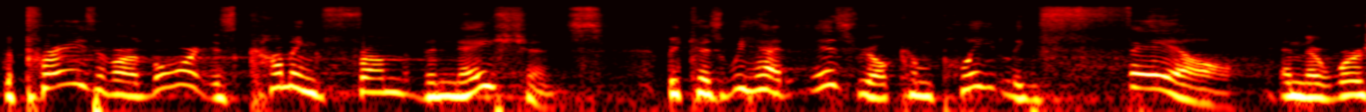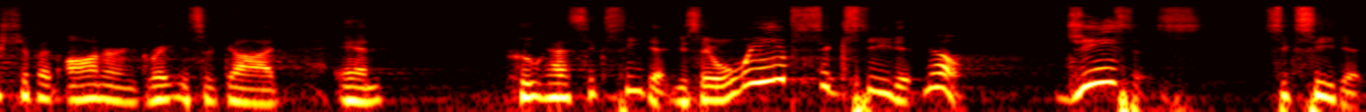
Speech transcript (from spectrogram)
The praise of our Lord is coming from the nations because we had Israel completely fail in their worship and honor and greatness of God. And who has succeeded? You say, well, we've succeeded. No, Jesus succeeded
